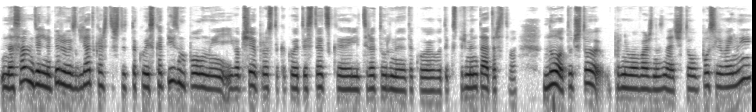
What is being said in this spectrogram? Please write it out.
на самом деле, на первый взгляд, кажется, что это такой эскапизм полный и вообще просто какое-то эстетское, литературное такое вот экспериментаторство. Но тут что про него важно знать, что после войны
